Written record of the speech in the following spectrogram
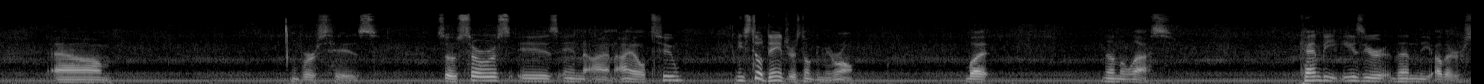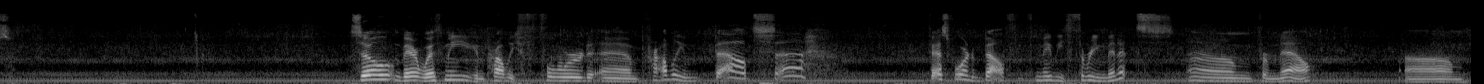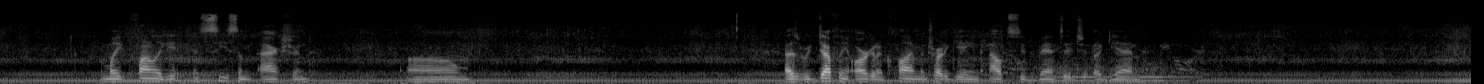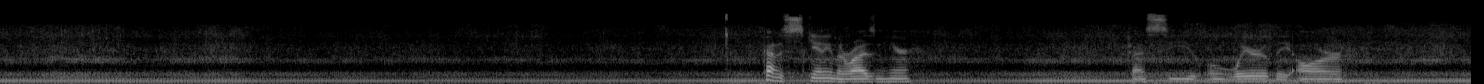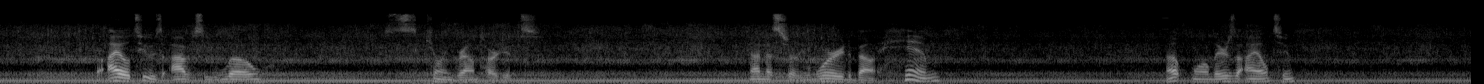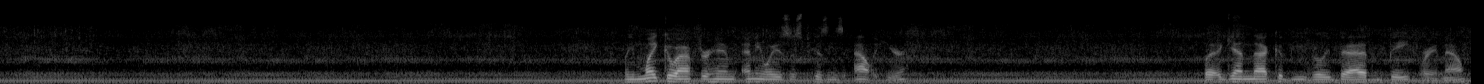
um, versus his. So Soros is in an IL-2. He's still dangerous, don't get me wrong. But nonetheless, can be easier than the others. So bear with me. You can probably forward um, probably about uh, fast forward about maybe three minutes um, from now. Um, I might finally get see some action. Um, as we definitely are going to climb and try to gain altitude advantage again. Kind of scanning the horizon here. Trying to see where they are. The IL-2 is obviously low. Killing ground targets. Not necessarily worried about him. Oh, well, there's the IL-2. We might go after him anyways just because he's out here. But again, that could be really bad bait right now.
